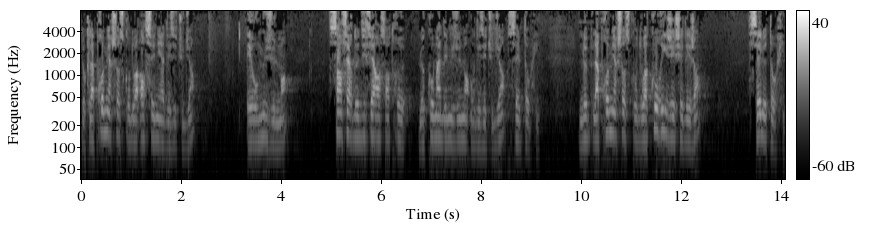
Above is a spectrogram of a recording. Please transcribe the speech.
Donc la première chose qu'on doit enseigner à des étudiants et aux musulmans, sans faire de différence entre le commun des musulmans ou des étudiants, c'est le tawhid. la première chose qu'on doit corriger chez des gens, c'est le tawhid.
